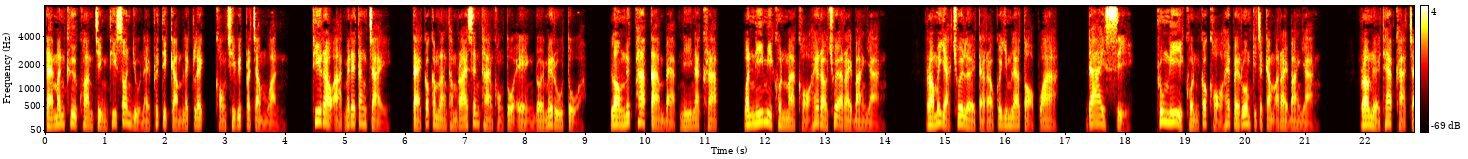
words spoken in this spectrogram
แต่มันคือความจริงที่ซ่อนอยู่ในพฤติกรรมเล็กๆ ของชีวิตประจำวัน ที่เราอาจไม่ได้ตั้งใจ แต่ก็กำลังทำร้ายเส้นทางของตัวเองโดยไม่รู้ตัว ลองนึกภาพตามแบบนี้นะครับ วันนี้มีคนมาขอให้เราช่วยอะไรบางอย่าง เราไม่อยากช่วยเลยแต่เราก็ยิ้มแล้วตอบว่า ได้สิ พรุ่งนี้อีกคนก็ขอให้ไปร่วมกิจกรรมอะไรบางอย่าง เราเหนื่อยแทบขาดใจ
